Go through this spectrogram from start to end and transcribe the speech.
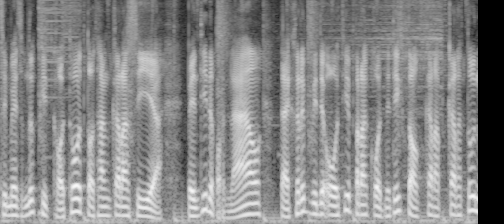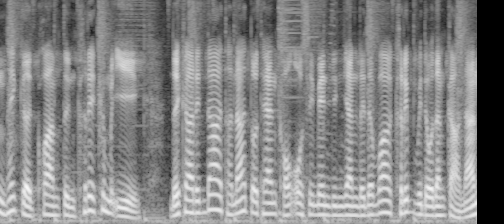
ซิเมนสำนึกผิดขอโทษต่อทางกราเซีย เป็นที่เรียบร้อยแล้ว แต่คลิปวิดีโอที่ปรากฏในทิกตอกกลับกระตุ้นให้เกิดความตึงเครียดขึ้นมาอีก โดยคารินดาฐานะตัวแทนของโอซิเมนยืนยันเลยนะว่าคลิปวิดีโอดังกล่าวนั้น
